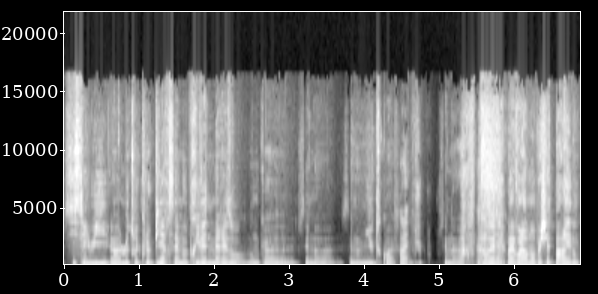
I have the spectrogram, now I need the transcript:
si c'est lui, euh, le truc le pire, c'est me priver de mes réseaux. Donc euh, c'est me c'est me mute quoi. Ouais. C'est me Ouais. ouais voilà m'empêcher de parler. Donc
